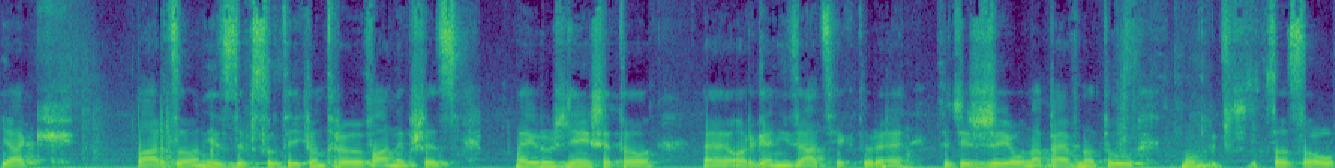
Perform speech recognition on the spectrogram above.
jak bardzo on jest zepsuty i kontrolowany przez najróżniejsze to e, organizacje, które przecież żyją na pewno tu, to są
